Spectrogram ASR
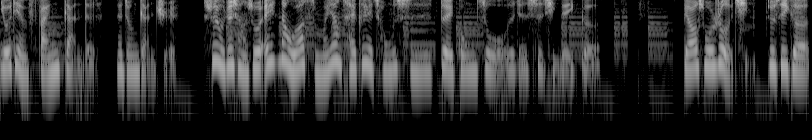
有点反感的那种感觉。所以我就想说，哎，那我要怎么样才可以重拾对工作这件事情的一个，不要说热情，就是一个，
